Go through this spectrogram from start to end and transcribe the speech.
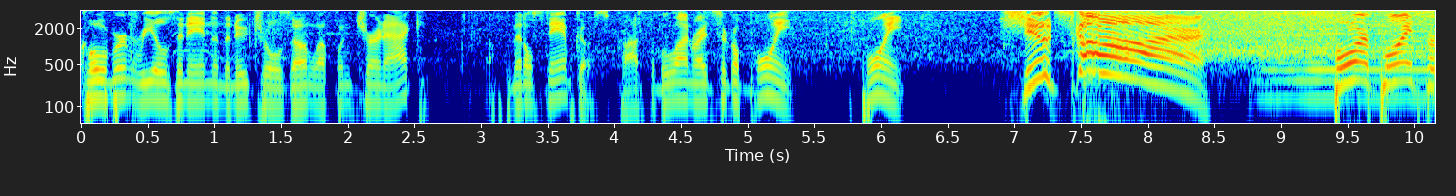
Coburn reels it in in the neutral zone. Left wing Cernak. Up the middle, Stamkos. Across the blue line, right circle, Point. Point Shoot, score! Four points for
